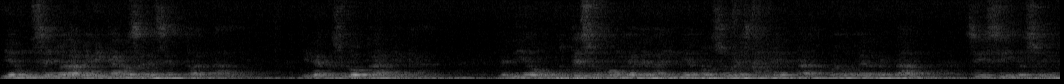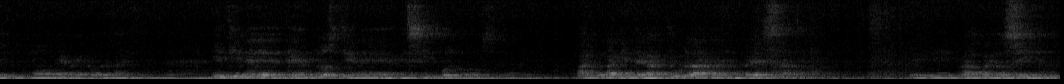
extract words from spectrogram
Y un señor americano se le sentó al lado y le buscó plática. Le dijo, usted es un monje de la India por su vestimenta, puedo ver, ¿verdad? Sí, sí, yo soy un monje de la India. Y tiene templos, tiene discípulos, alguna literatura impresa. Y Prabhupada dijo, sí,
